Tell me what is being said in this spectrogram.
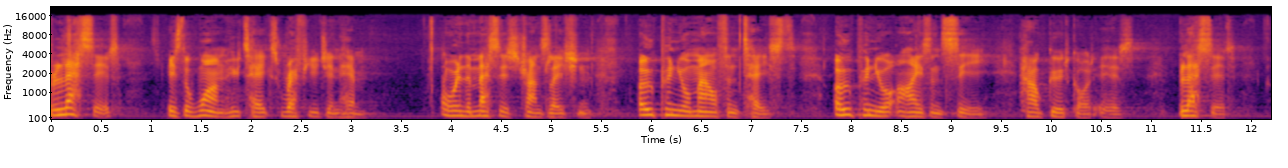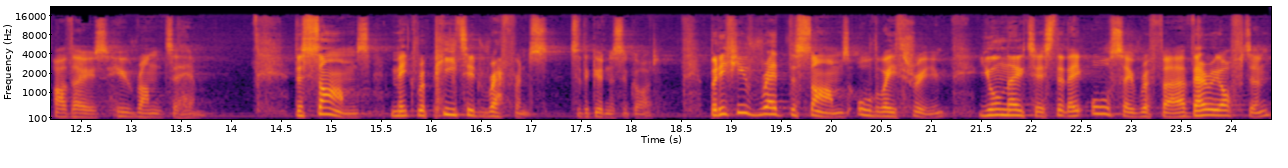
Blessed is the one who takes refuge in him. Or in the message translation, open your mouth and taste, open your eyes and see how good God is. Blessed are those who run to him. The Psalms make repeated reference to the goodness of God. But if you've read the Psalms all the way through, you'll notice that they also refer very often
